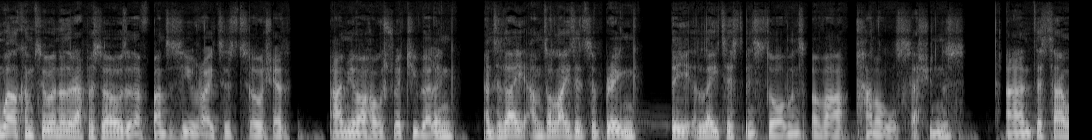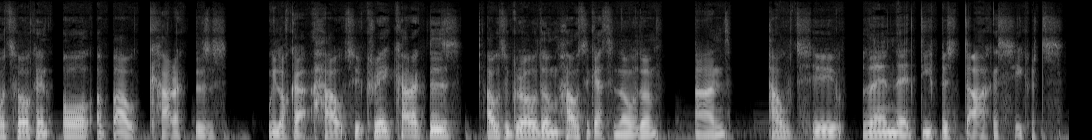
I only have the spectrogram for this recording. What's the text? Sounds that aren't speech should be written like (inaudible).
and welcome to another episode of the Fantasy Writers Tool I'm your host, Richie Billing, and today I'm delighted to bring the latest installment of our panel sessions. And this time we're talking all about characters. We look at how to create characters, how to grow them, how to get to know them, and how to learn their deepest, darkest secrets.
